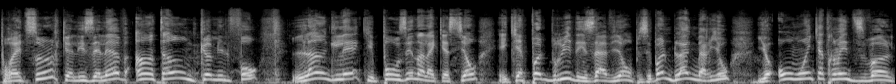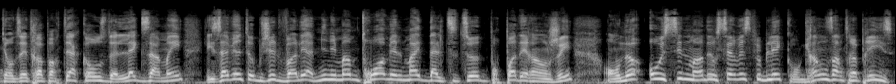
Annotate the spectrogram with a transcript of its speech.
pour être sûr que les élèves entendent comme il faut l'anglais qui est posé dans la question et qu'il n'y a pas de bruit des avions. Puis c'est pas une blague, Mario. Il y a au moins 90 vols qui ont dû être reportés à cause de l'examen. Les avions étaient obligés de voler à minimum 3000 mètres d'altitude pour pas déranger. On a aussi demandé aux services publics, aux grandes entreprises,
